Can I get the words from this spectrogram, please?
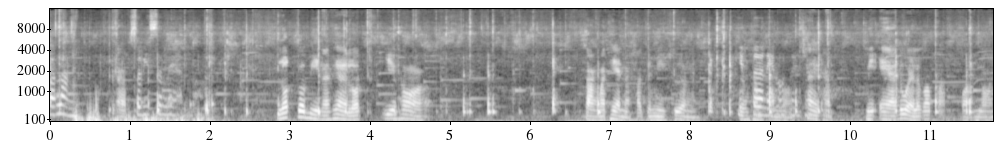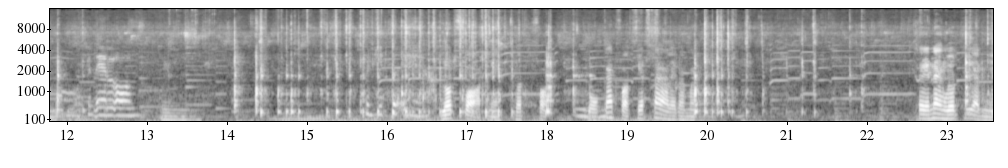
ฝรั่งครับสวิตเซอร์แลนด์รถก็มีนะพี่อ้อยรถยี่ห้อต่างประเทศนะเขาจะมีเครื่องฮีเตอร์ในรถร้อนเลยใช่ครับ มีแอร์ด้วยแล้วก็ปรับความร้อนได้ด้วยเป็นแอร์ร้อนอืม เป็นฮีเตอร์แอร์รถฟอร์ดไงรถฟอร์ดโฟกัสฟอร์ดเฟสต้าอะไรประมาณนี้เคยนั่งรถเพื่อนไง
